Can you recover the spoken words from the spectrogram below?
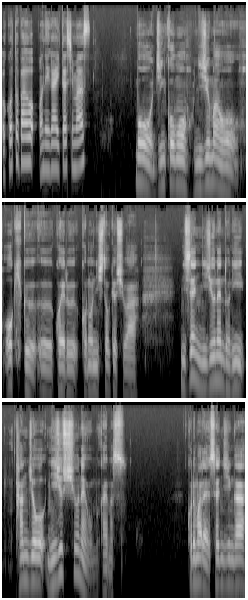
お言葉をお願いいたします。もう人口も20万を大きく超えるこの西東京市は2020年度に誕生20周年を迎えますこれまで先人が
